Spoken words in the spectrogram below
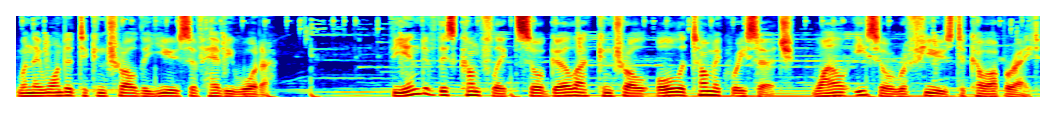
when they wanted to control the use of heavy water. The end of this conflict saw Gerlach control all atomic research, while Esau refused to cooperate.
